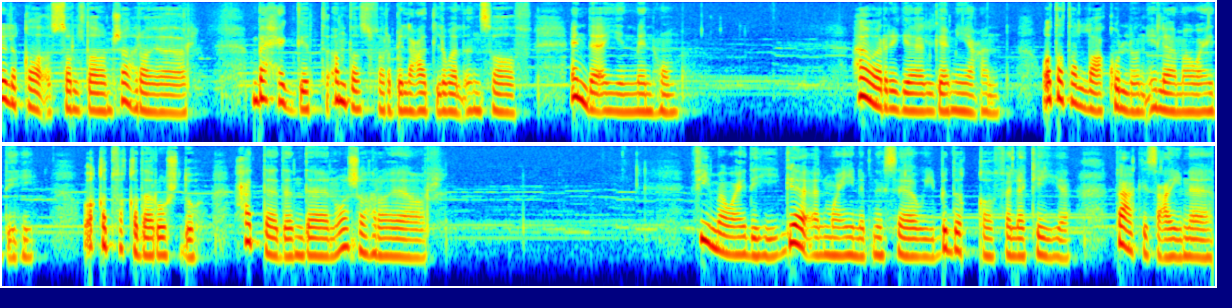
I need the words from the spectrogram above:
للقاء السلطان شهريار. بحجة أن تصفر بالعدل والإنصاف عند أي منهم. هوى الرجال جميعا وتطلع كل إلى موعده وقد فقد رشده حتى دندان وشهريار. في موعده جاء المعين بن ساوي بدقة فلكية تعكس عيناه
